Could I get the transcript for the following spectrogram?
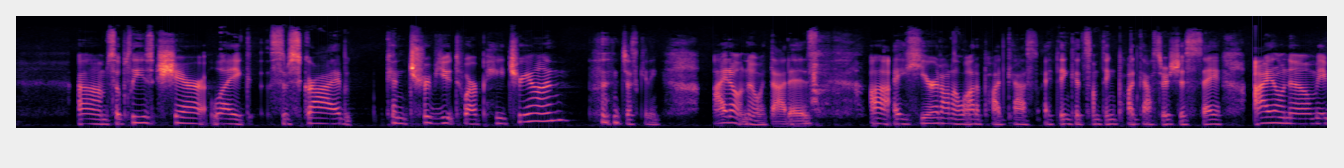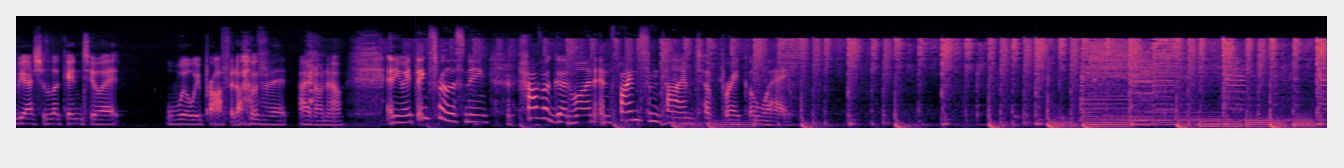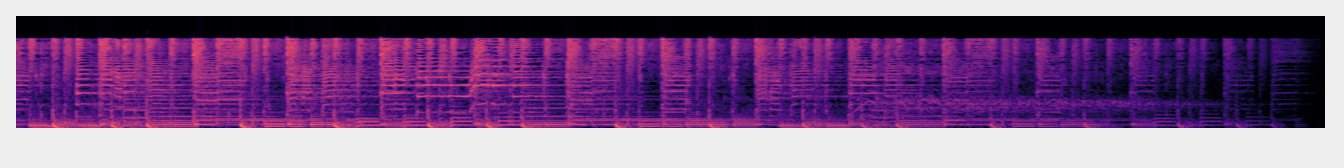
Um, so please share, like, subscribe, contribute to our Patreon. Just kidding. I don't know what that is. Uh, I hear it on a lot of podcasts. I think it's something podcasters just say. I don't know. Maybe I should look into it. Will we profit off of it? I don't know. Anyway, thanks for listening. Have a good one and find some time to break away.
